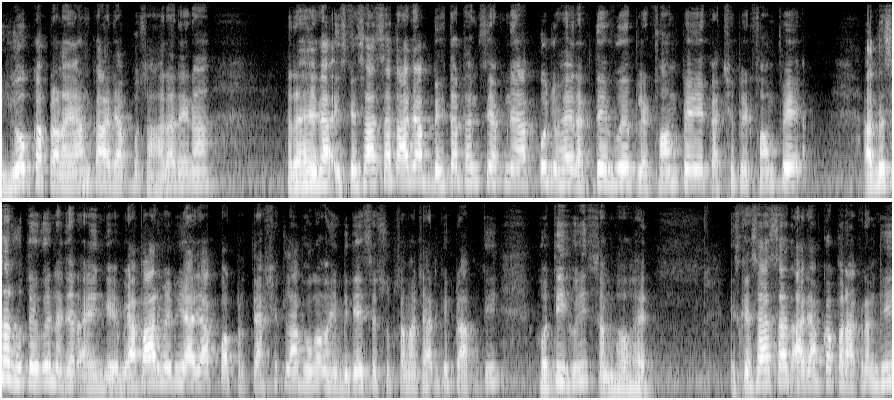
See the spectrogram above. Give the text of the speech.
योग का प्राणायाम का आज आपको सहारा देना रहेगा। इसके साथ साथ आज आप बेहतर ढंग से अपने आप को जो है रखते हुए प्लेटफॉर्म पे, एक अच्छे प्लेटफॉर्म पे अग्रसर होते हुए नज़र आएँगे। व्यापार में भी आज आपको अप्रत्याशित लाभ होगा। वहीं विदेश से शुभ समाचार की प्राप्ति होती हुई संभव है। इसके साथ साथ आज आपका पराक्रम भी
